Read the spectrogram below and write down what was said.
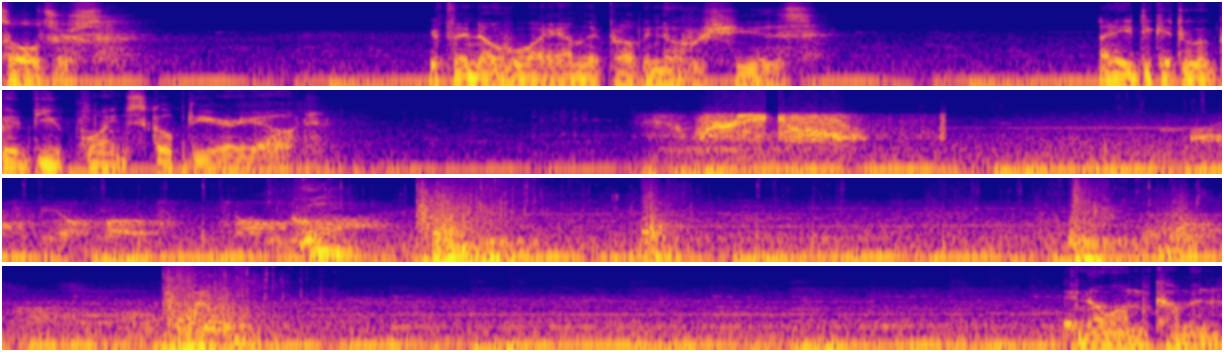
Soldiers. If they know who I am, they probably know who she is. I need to get to a good viewpoint and scope the area out. Where'd he go? I feel, folks. It's. They know I'm coming.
